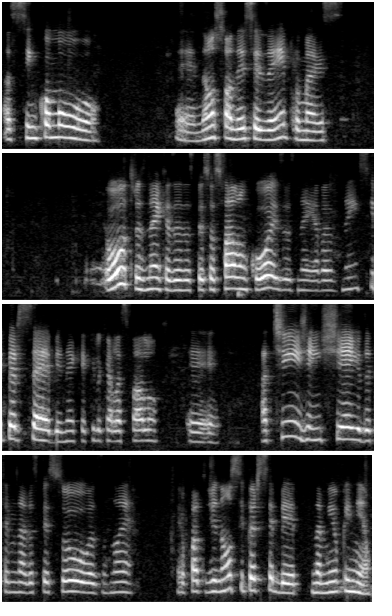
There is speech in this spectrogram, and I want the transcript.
Assim como, é, não só nesse exemplo, mas outros, né? Que às vezes as pessoas falam coisas, né? elas nem se percebem, né? Que aquilo que elas falam é, atinge em cheio determinadas pessoas, não é? É o fato de não se perceber, na minha opinião.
